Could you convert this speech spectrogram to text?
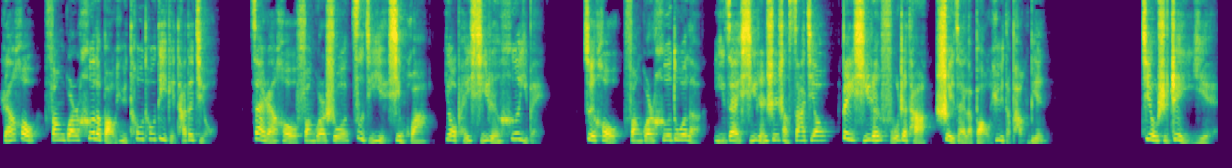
然后方官喝了宝玉偷偷递给他的酒，再然后方官说自己也姓花，要陪袭人喝一杯。最后，方官喝多了。倚在袭人身上撒娇，被袭人扶着他睡在了宝玉的旁边。就是这一夜，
